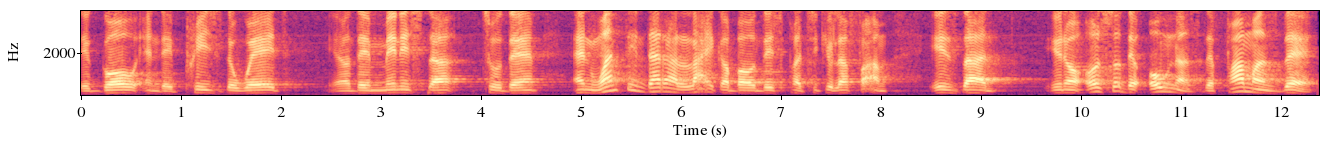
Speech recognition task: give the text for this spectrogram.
they go and they preach the word. You know, they minister to them. And one thing that I like about this particular farm is that, you know, also the owners, the farmers there,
